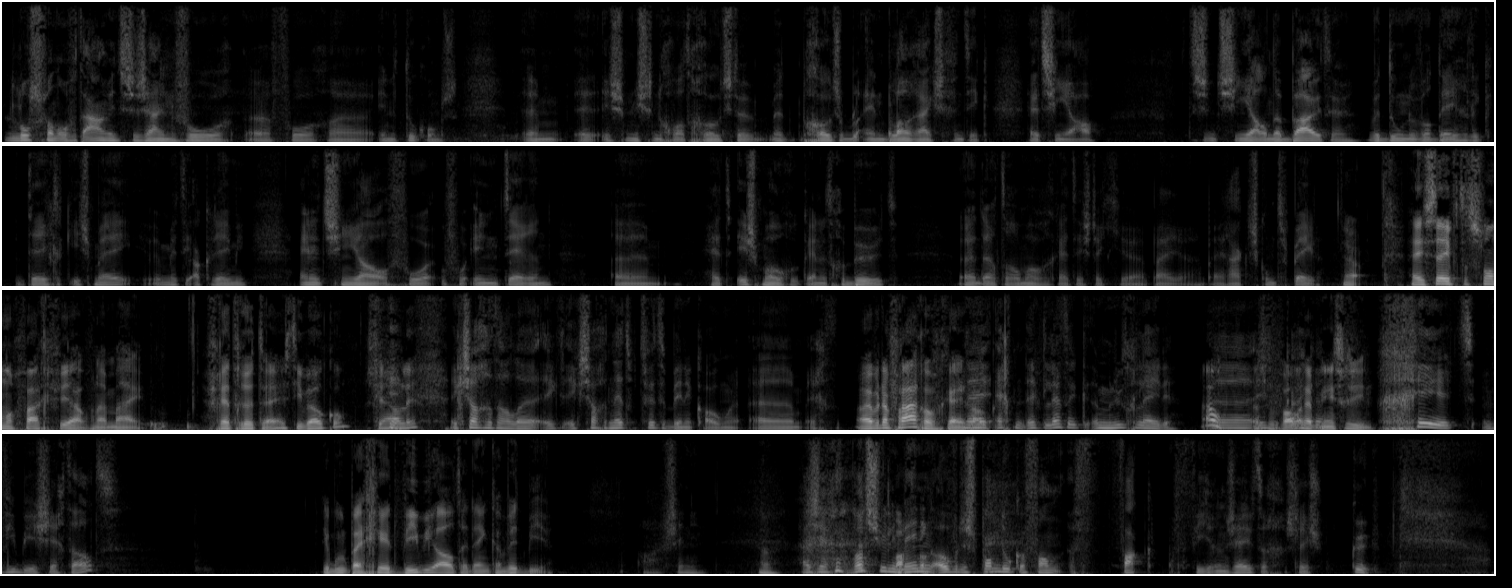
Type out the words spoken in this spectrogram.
los van of het aanwinsten zijn voor, eh, voor in de toekomst, ehm, eh, is misschien nog wat het grootste, het grootste bela- en belangrijkste vind ik het signaal. Het is een signaal naar buiten. We doen er wel degelijk, degelijk iets mee met die academie. En het signaal voor, voor intern, het is mogelijk en het gebeurt. Eh, dat er een mogelijkheid is dat je bij, eh bij Raakles komt te spelen. Hey Steven, tot slot nog een vraagje voor jou vanuit mij. Fred Rutte, hè, is die welkom? Die nou ligt? Ik zag het al, eh, ik, ik zag het net op Twitter binnenkomen. Ehm, echt, Oh, hebben we daar vragen over gekregen nee, ook? echt, letterlijk een minuut geleden. Oh, dat is toevallig, heb ik niet eens gezien. Geert Wiebier zegt dat. Ik moet bij Geert Wiebe altijd denken aan witbier. Oh, zin in. Ja. Hij zegt, wat is jullie mening over de spandoeken van vak 74-Q?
